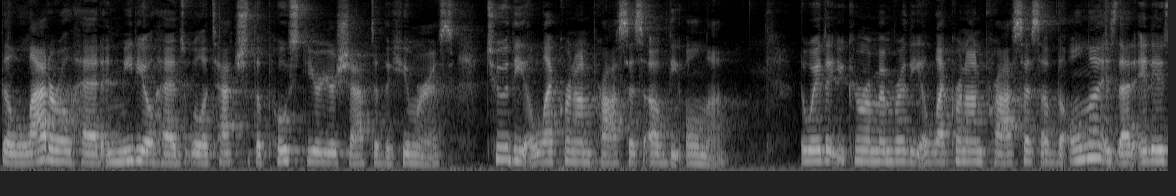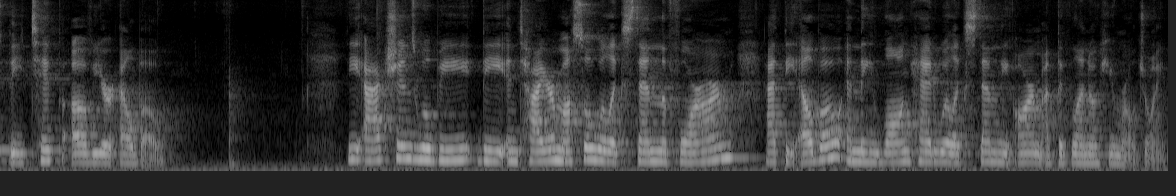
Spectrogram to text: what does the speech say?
The lateral head and medial heads will attach to the posterior shaft of the humerus to the olecranon process of the ulna. The way that you can remember the olecranon process of the ulna is that it is the tip of your elbow. The actions will be the entire muscle will extend the forearm at the elbow and the long head will extend the arm at the glenohumeral joint.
